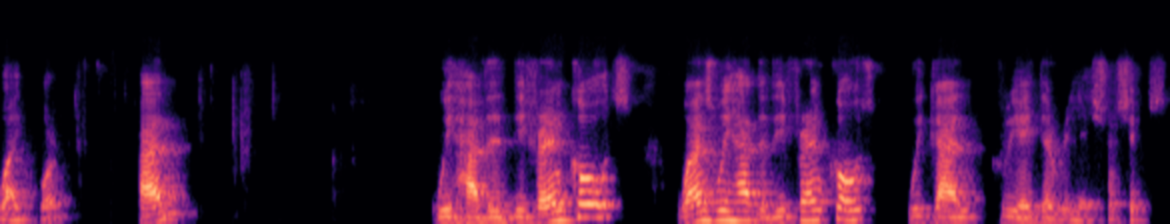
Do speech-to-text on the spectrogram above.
whiteboard. And we have the different codes. Once we have the different codes, we can create the relationships.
